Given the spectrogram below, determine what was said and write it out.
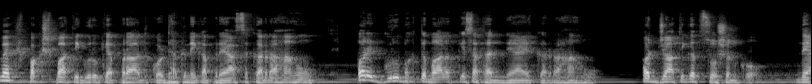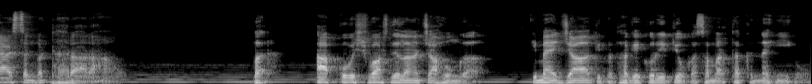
मैं पक्षपाती गुरु के अपराध को ढकने का प्रयास कर रहा हूँ और एक गुरु भक्त बालक के साथ अन्याय कर रहा हूँ और जातिगत शोषण को न्याय संगत ठहरा रहा हूँ। पर आपको विश्वास दिलाना चाहूँगा कि मैं जाति प्रथा के कुरीतियों का समर्थक नहीं हूँ।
